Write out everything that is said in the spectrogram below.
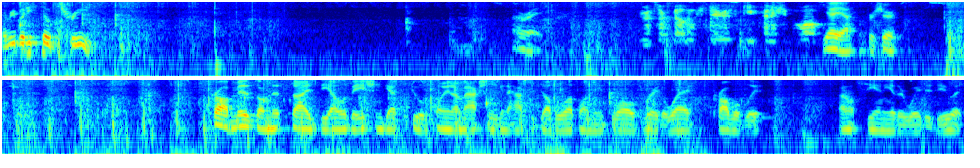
Everybody's so triste. All right. We're gonna start building stairs. Keep finishing walls. Yeah, yeah, for sure. Problem is, on this side, the elevation gets to a point I'm actually going to have to double up on these walls right away. Probably. I don't see any other way to do it.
